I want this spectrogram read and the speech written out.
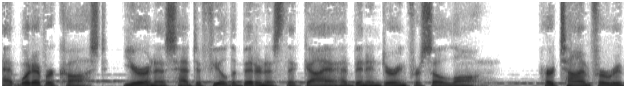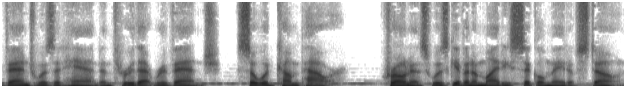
At whatever cost, Uranus had to feel the bitterness that Gaia had been enduring for so long. Her time for revenge was at hand and through that revenge, so would come power. Cronus was given a mighty sickle made of stone.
